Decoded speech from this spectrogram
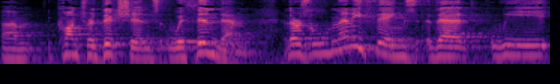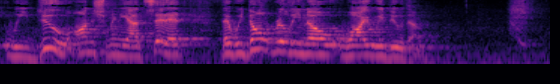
um, contradictions within them. There's many things that we we do on Shmini Atzeret that we don't really know why we do them.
